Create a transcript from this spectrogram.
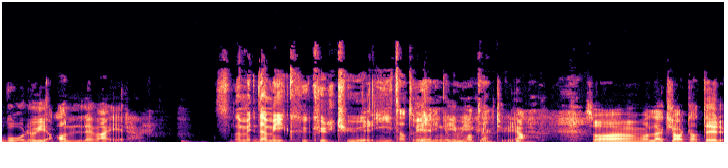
går det jo i alle veier. Så det er, det er mye kultur i tatoveringer, på en måte. kultur, ja. Så og det er klart at der,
